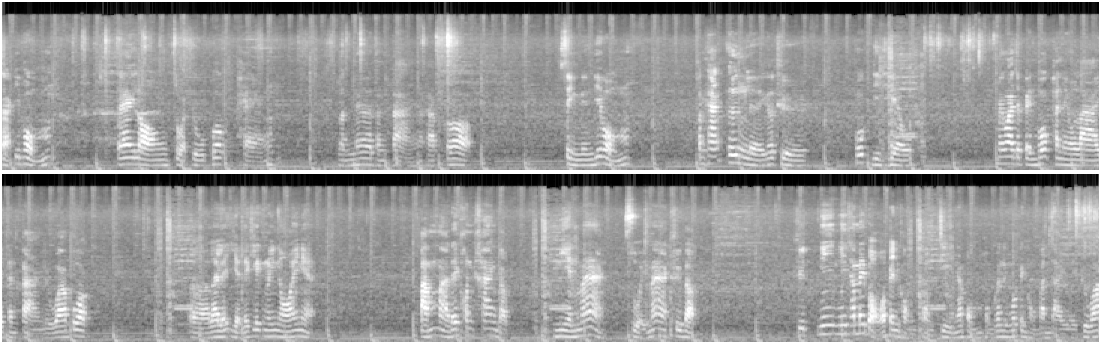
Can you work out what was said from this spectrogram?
จากที่ผมได้ลองตรวจดูพวกแผง runner ต่างๆนะครับ ก็สิ่งหนึ่งที่ผมค่อนข้างอึ้งเลยก็คือพวก detail ไม่ว่าจะเป็นพวก panel line ต่างๆ หรือว่าพวกรายละเอียดเล็ก ๆ น้อย ๆ เนี่ย ปั๊มมาได้ค่อนข้างแบบเนียนมากสวยมากคือแบบ คือนี่นี่ถ้าไม่บอกว่าเป็นของของจีนนะผมผมก็นึกว่าเป็นของ Bandai เลยคือว่า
